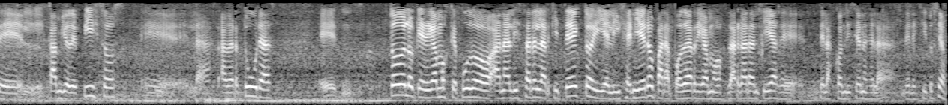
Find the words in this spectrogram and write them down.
del cambio de pisos, las aberturas todo lo que digamos que pudo analizar el arquitecto y el ingeniero para poder digamos dar garantías de, de las condiciones de la, de la, institución.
